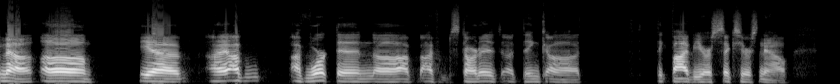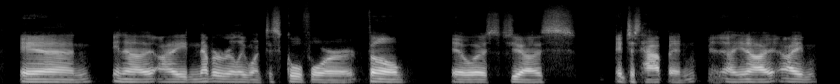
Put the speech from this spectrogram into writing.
No, um, yeah, I, I've I've worked in uh, I've, I've started I think uh, I think five years, six years now, and you know I never really went to school for film. It was just it just happened. Uh, you know I, I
